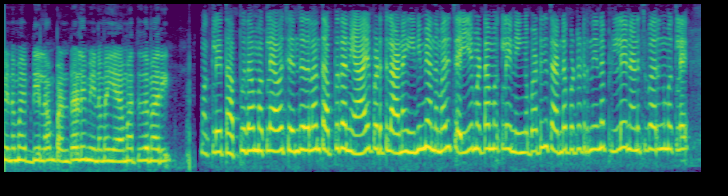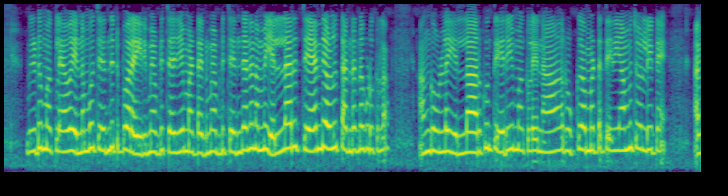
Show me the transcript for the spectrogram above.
மீனமா இப்படியெல்லாம் பண்ணுறாலே பண்றாளே மீனமா ஏமாத்துத மாதிரி. மக்களே தப்பு தான் மக்களே. அவள் செஞ்சதெல்லாம் தப்பு தான் நியாயப்படுத்தல. ஆனால் இனிமேல் அந்த மாதிரி செய்ய மாட்டா மக்களே. நீங்கள் பாட்டுக்கு சண்டை போட்டுட்டு இருந்தீங்கன்னா பிள்ளையை நினச்சி பாருங்க மக்களே. விடு மக்களே அவள் என்னமோ செஞ்சுட்டு போகிறேன் இனிமே அப்படி செய்ய மாட்டேன் இனிமே அப்படி செஞ்சானா நம்ம எல்லாரும் சேர்ந்து அவளுக்கு தண்டனை கொடுக்கலாம். அங்கே உள்ள எல்லாருக்கும் தெரியும் மக்களே நான் ருக்கு அம்மாட்ட தெரியாமல் சொல்லிட்டேன். அவ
